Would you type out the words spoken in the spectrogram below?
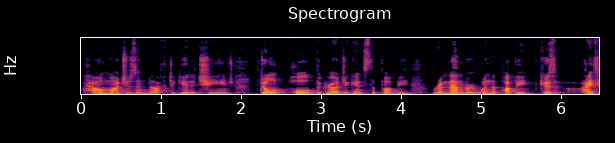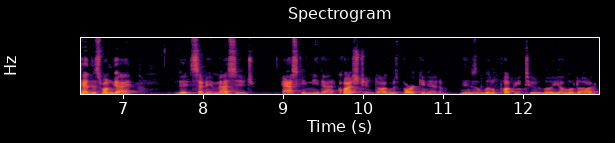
how much is enough to get a change. Don't hold the grudge against the puppy. Remember when the puppy, because I had this one guy that sent me a message asking me that question. Dog was barking at him. He was a little puppy too, a little yellow dog,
